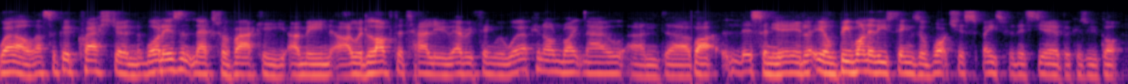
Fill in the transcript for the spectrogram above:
Well, that's a good question. What isn't next for Vaki? I mean, I would love to tell you everything we're working on right now, and uh, but listen, it'll, it'll be one of these things of watch this space for this year because we've got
